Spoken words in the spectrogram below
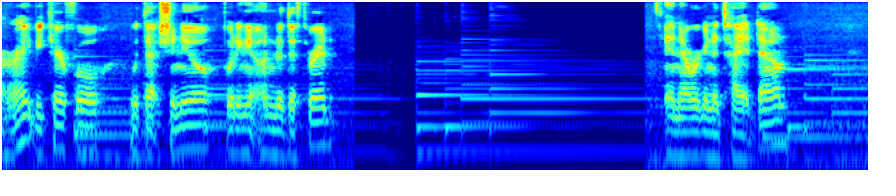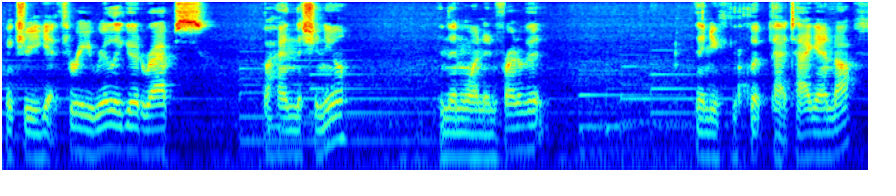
Alright, be careful with that chenille, putting it under the thread. And now we're going to tie it down. Make sure you get three really good wraps behind the chenille and then one in front of it. Then you can clip that tag end off.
